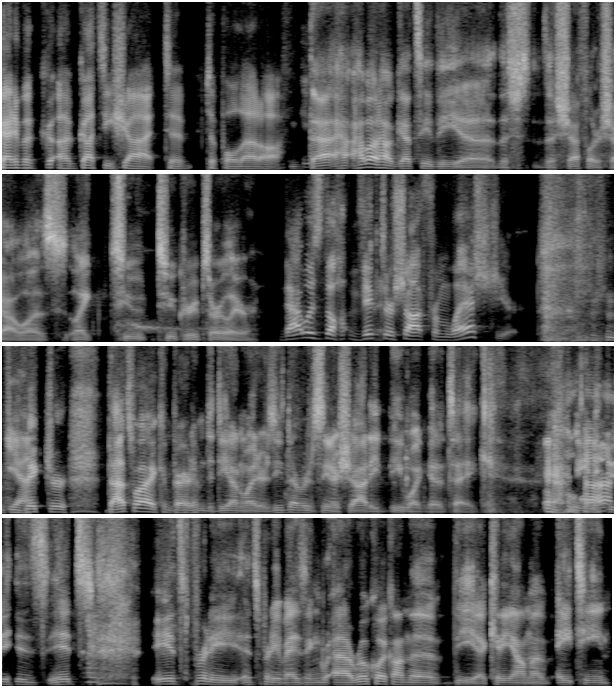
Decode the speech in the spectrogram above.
kind of a, a, gutsy shot to to pull that off. That how about how gutsy the uh, the the Scheffler shot was like two two groups earlier. That was the Viktor shot from last year. yeah, Viktor. That's why I compared him to Dion Waiters. He's never seen a shot he, he wasn't going to take. I mean, it is, it's it's pretty it's pretty amazing. Uh, real quick on the the uh, Kitayama 18,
